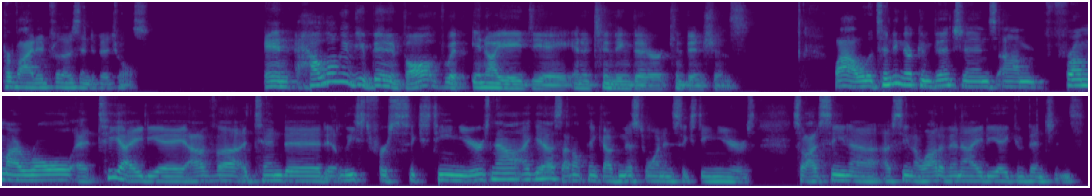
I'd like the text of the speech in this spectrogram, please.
provided for those individuals. And how long have you been involved with NIADA and attending their conventions? Wow. Well, attending their conventions um, from my role at TIADA, I've uh, attended at least for 16 years now. I guess I don't think I've missed one in 16 years. So I've seen uh, I've seen a lot of NIADA conventions.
